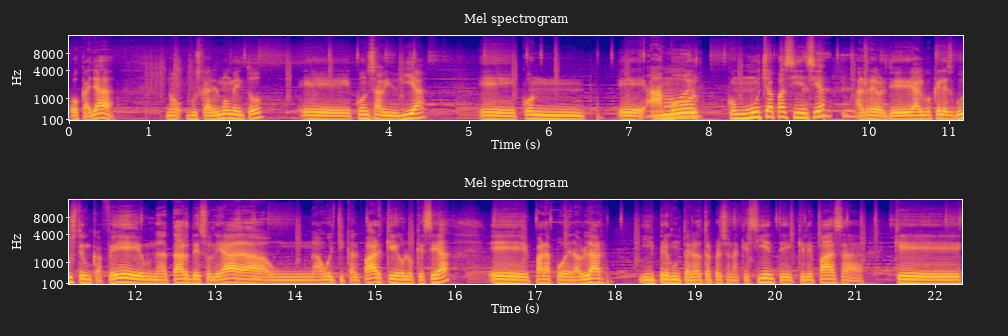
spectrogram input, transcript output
o callada. No, buscar el momento eh, con sabiduría, eh, con eh, amor. Amor. con mucha paciencia alrededor de algo que les guste, un café, una tarde soleada, una vueltica al parque o lo que sea, eh, para poder hablar y preguntarle a la otra persona qué siente, qué le pasa, qué,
